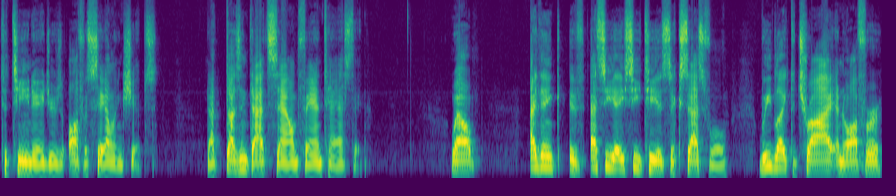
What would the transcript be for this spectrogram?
to teenagers off of sailing ships. Now, doesn't that sound fantastic? Well, I think if SEACT is successful, we'd like to try and offer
